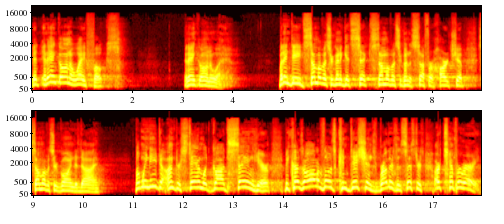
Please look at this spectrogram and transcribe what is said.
It, it ain't going away, folks. It ain't going away. But indeed, some of us are going to get sick. Some of us are going to suffer hardship. Some of us are going to die. But we need to understand what God's saying here because all of those conditions, brothers and sisters, are temporary.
